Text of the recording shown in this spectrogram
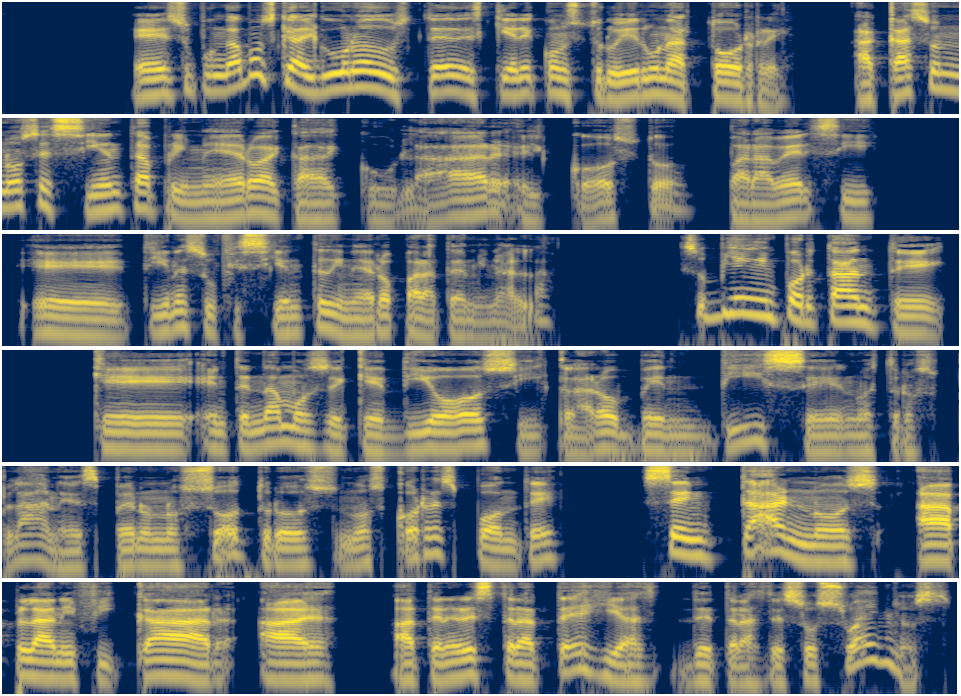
eh, supongamos que alguno de ustedes quiere construir una torre. ¿Acaso no se sienta primero a calcular el costo para ver si eh, tiene suficiente dinero para terminarla? Es bien importante que entendamos de que Dios, y claro, bendice nuestros planes, pero nosotros nos corresponde sentarnos a planificar, a tener estrategias detrás de esos sueños.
